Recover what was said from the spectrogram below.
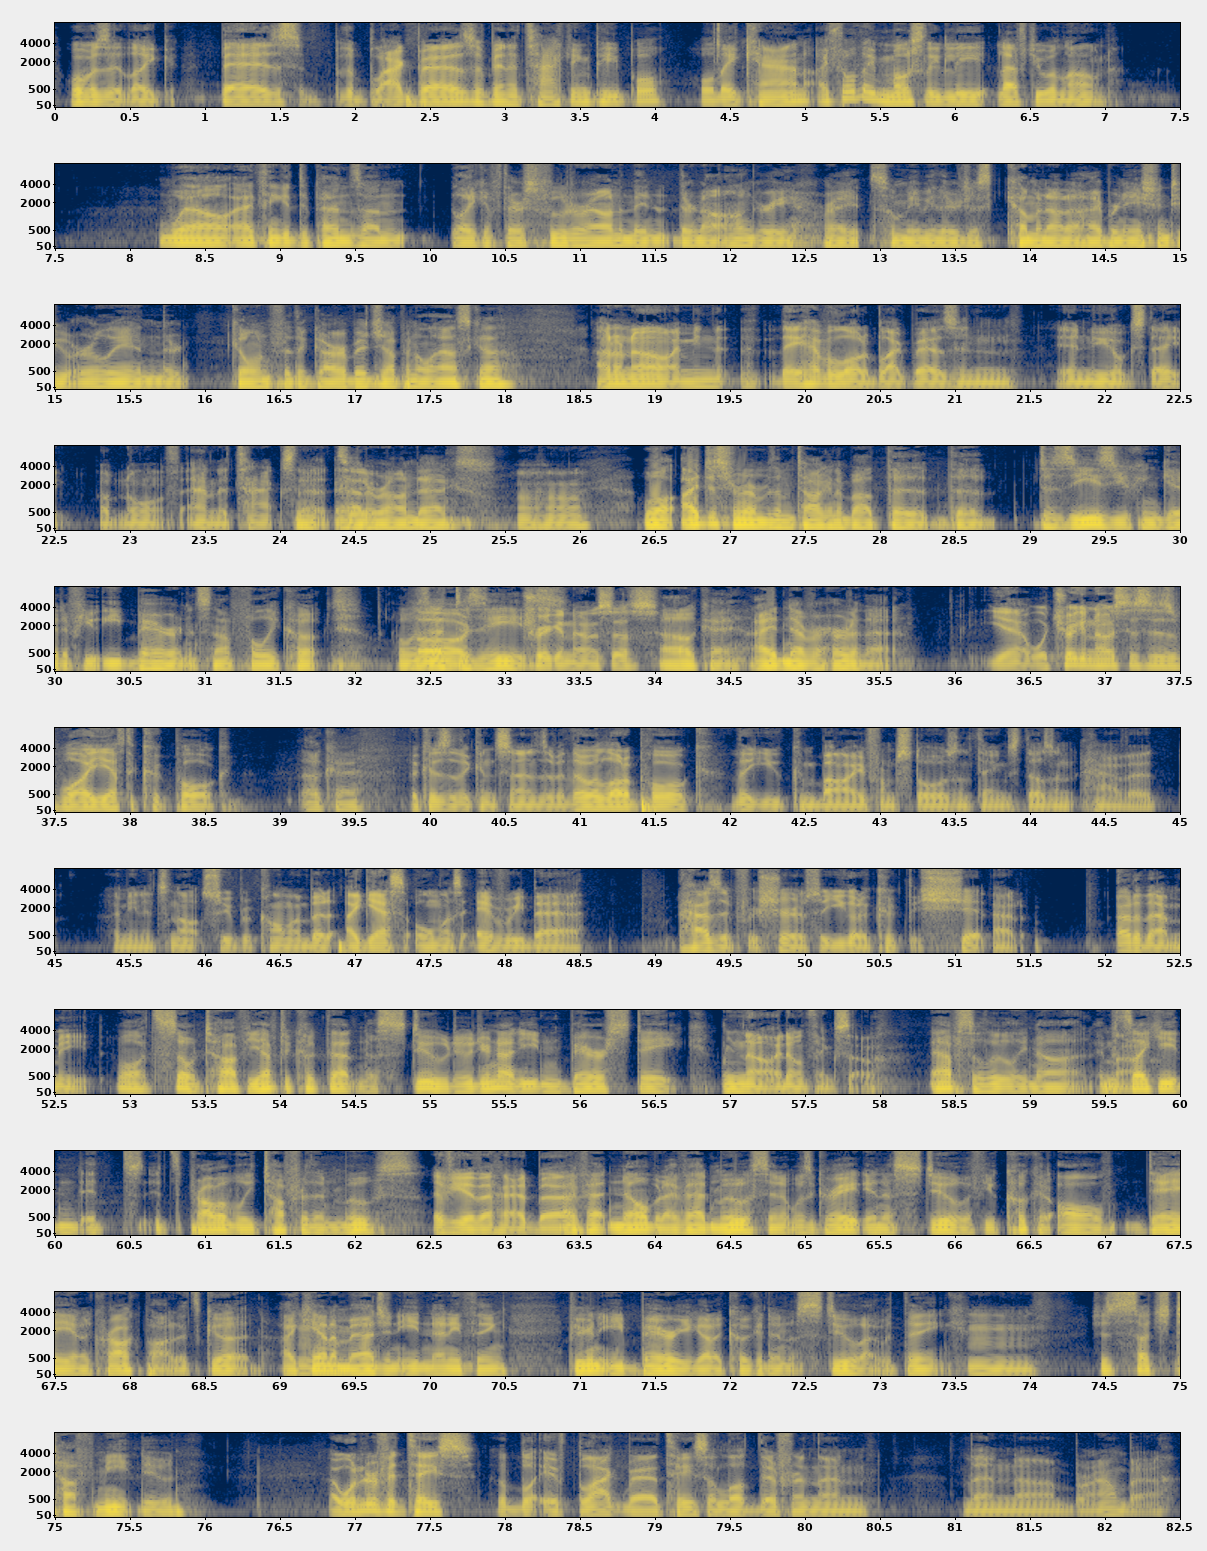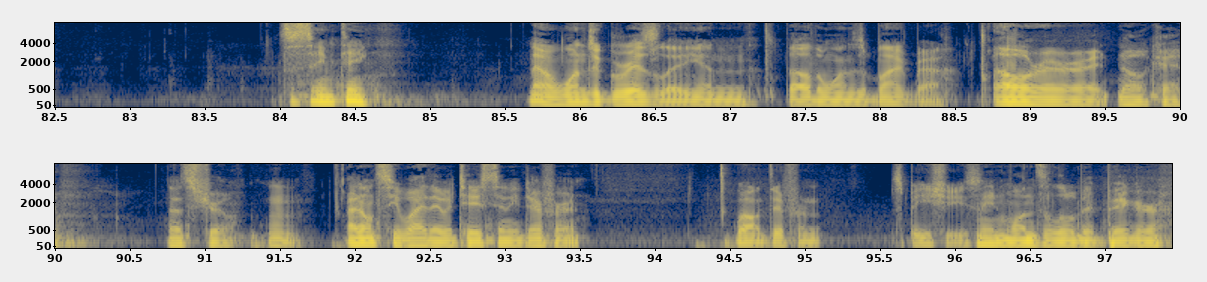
What was it like? Bears, the black bears have been attacking people, or they can. I thought they mostly le- left you alone. Well, I think it depends on like if there's food around and they they're not hungry, right? So maybe they're just coming out of hibernation too early and they're going for the garbage up in Alaska. I don't know. I mean, they have a lot of black bears in in New York State up north, and attacks that too. Adirondacks. Uh huh. Well, I just remember them talking about the the disease you can get if you eat bear and it's not fully cooked. What was that oh, disease? Trichinosis. Oh, okay, I had never heard of that. Yeah. Well, trichinosis is why you have to cook pork. Okay, because of the concerns of it. Though a lot of pork that you can buy from stores and things doesn't have it. I mean, it's not super common, but I guess almost every bear has it for sure. So you got to cook the shit out of, out of that meat. well, it's so tough. You have to cook that in a stew, dude. You're not eating bear steak. No, I don't think so. Absolutely not. It's No. like eating it's it's probably tougher than moose. Have you ever had bear? I've had no, but I've had moose and it was great in a stew. If you cook it all day in a crock pot, it's good. I can't Hmm. imagine eating anything. If you're gonna eat bear, you got to cook it in a stew. I would think. Mm. Just such tough meat, dude. I wonder if it tastes if black bear tastes a lot different than than uh, brown bear. It's the same thing. No, one's a grizzly and the other one's a black bear. Oh right, right, right. No, okay, that's true. Hmm. I don't see why they would taste any different. Well, different species. I mean, one's a little bit bigger.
